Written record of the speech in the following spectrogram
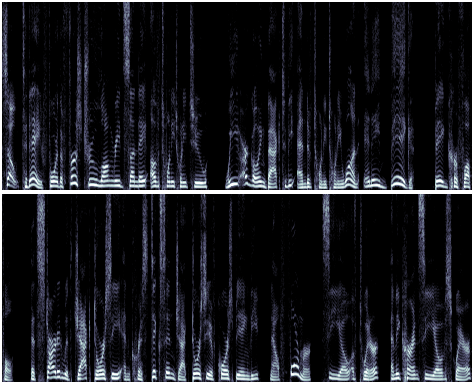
So, today, for the first true long read Sunday of 2022, we are going back to the end of 2021 in a big, big kerfluffle that started with Jack Dorsey and Chris Dixon. Jack Dorsey, of course, being the now former CEO of Twitter and the current CEO of Square,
